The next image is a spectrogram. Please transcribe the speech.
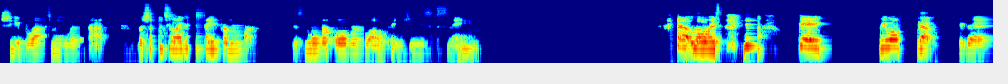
she blessed me with that. So, Shantu, I just pray for more. There's more overflow in Jesus' name. Lois, yeah. okay, we won't do that today.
